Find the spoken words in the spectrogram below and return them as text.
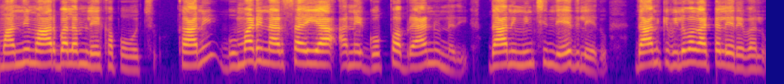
మంది మార్బలం లేకపోవచ్చు. కానీ గుమ్మడి నర్సయ్య అనే గొప్ప బ్రాండ్ ఉన్నది. దాని మించింది ఏది లేదు. దానికి విలువ కట్టలేరు ఎవరు.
